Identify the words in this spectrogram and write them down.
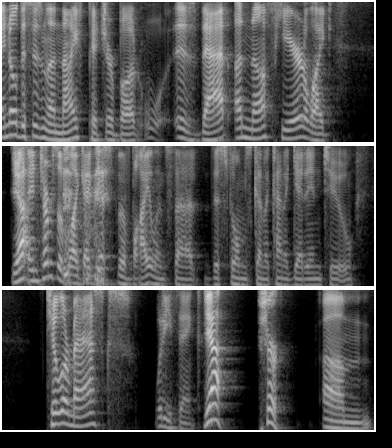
I know this isn't a knife picture, but is that enough here? Like, yeah, in terms of like, I guess the violence that this film's gonna kind of get into. Killer masks. What do you think? Yeah, sure. Um,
